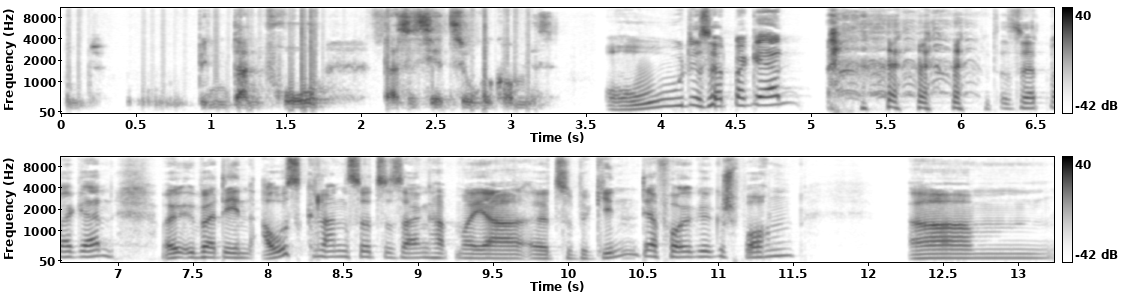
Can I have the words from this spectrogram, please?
und äh, bin dann froh, dass es jetzt so gekommen ist. Oh, das hört man gern. das hört man gern. Weil über den Ausklang sozusagen hat man ja äh, zu Beginn der Folge gesprochen. Ähm,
